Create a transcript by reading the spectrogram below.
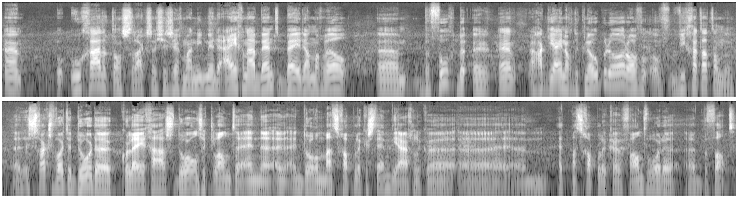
ehm, ho- hoe gaat het dan straks als je zeg maar niet meer de eigenaar bent? Ben je dan nog wel ehm, bevoegd? Be- eh, eh, hak jij nog de knopen door of, of wie gaat dat dan doen? Eh, dus straks wordt er door de collega's, door onze klanten en, eh, en, en door een maatschappelijke stem die eigenlijk eh, eh, ehm, het maatschappelijke verantwoorden bevat,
